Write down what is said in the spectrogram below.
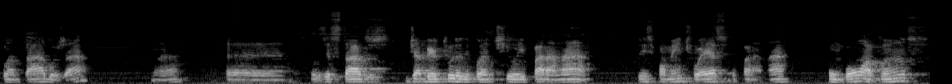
plantado já. Né? É, os estados de abertura de plantio aí, Paraná, principalmente o oeste do Paraná, com bom avanço,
